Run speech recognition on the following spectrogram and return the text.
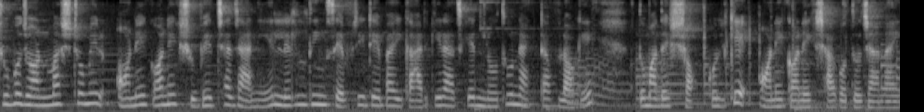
শুভ জন্মাষ্টমীর অনেক অনেক শুভেচ্ছা জানিয়ে little things every day by গার্গির আজকের নতুন একটা ব্লগে তোমাদের সকলকে অনেক অনেক স্বাগত জানাই।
